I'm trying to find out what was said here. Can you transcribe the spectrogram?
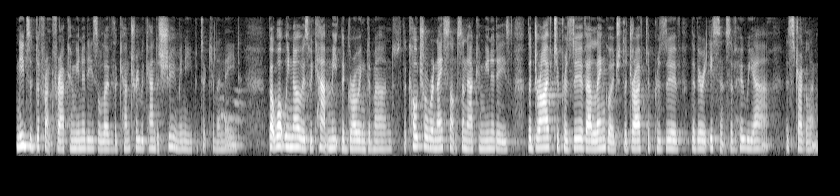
Needs are different for our communities all over the country. We can't assume any particular need. But what we know is we can't meet the growing demand. The cultural renaissance in our communities, the drive to preserve our language, the drive to preserve the very essence of who we are, is struggling.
